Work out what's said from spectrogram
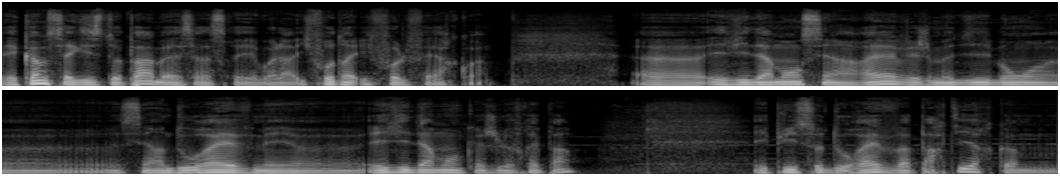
Et comme ça n'existe pas, ben, ça serait, voilà, il, faudrait, il faut le faire. quoi. Euh, évidemment, c'est un rêve et je me dis, bon, euh, c'est un doux rêve, mais euh, évidemment que je le ferai pas. Et puis ce doux rêve va partir, comme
